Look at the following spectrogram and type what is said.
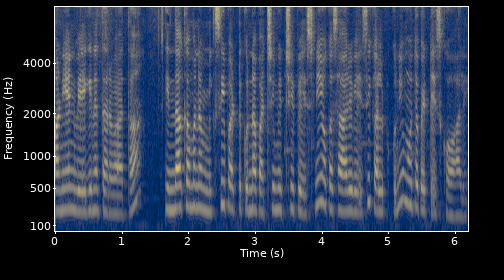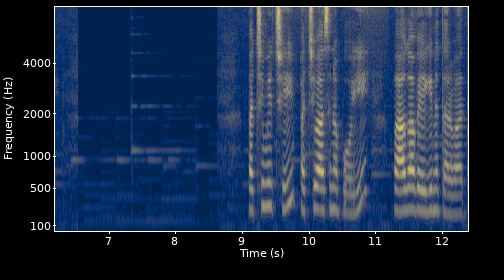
ఆనియన్ వేగిన తర్వాత ఇందాక మనం మిక్సీ పట్టుకున్న పచ్చిమిర్చి పేస్ట్ని ఒకసారి వేసి కలుపుకుని మూత పెట్టేసుకోవాలి. పచ్చిమిర్చి పచ్చివాసన పోయి బాగా వేగిన తర్వాత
